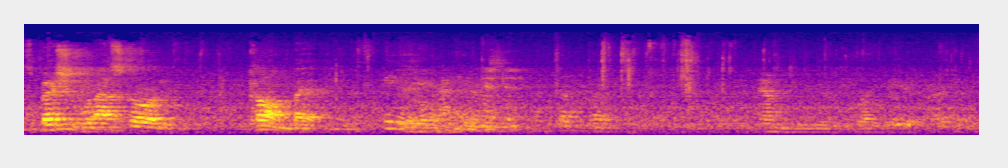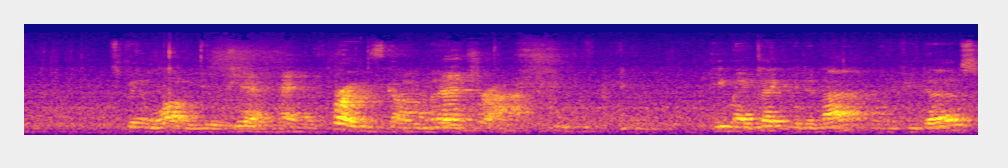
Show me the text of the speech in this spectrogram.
Especially when I started combating. How many years right there? It's been a lot of years. Yeah, and praise God, that's right. He may take me tonight, and if he does,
